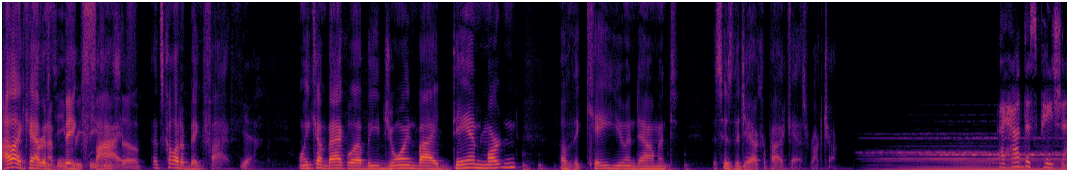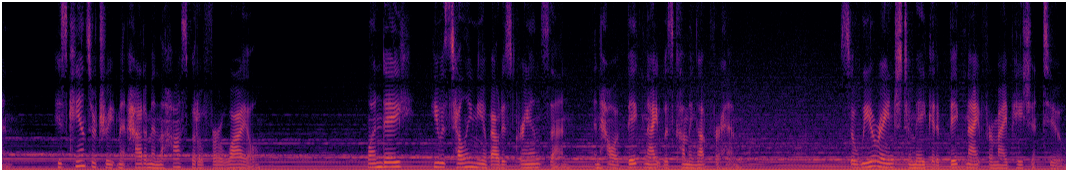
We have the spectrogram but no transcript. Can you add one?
I like having a big five. so- Let's call it a big five. Yeah. When we come back, we'll be joined by Dan Martin of the KU Endowment. This is the Jayhawker Podcast. Rock Chalk. I had this patient. His cancer treatment had him in the hospital for a while. One day, he was telling me about his grandson and how a big night was coming up for him. So we arranged to make it a big night for my patient, too.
